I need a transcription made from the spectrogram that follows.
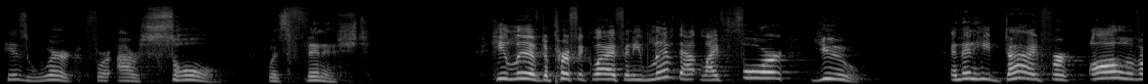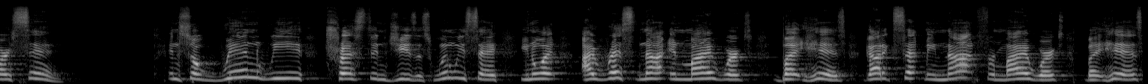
His work for our soul was finished. He lived a perfect life and he lived that life for you. And then he died for all of our sin. And so when we trust in Jesus, when we say, you know what, I rest not in my works, but his, God accept me not for my works, but his,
